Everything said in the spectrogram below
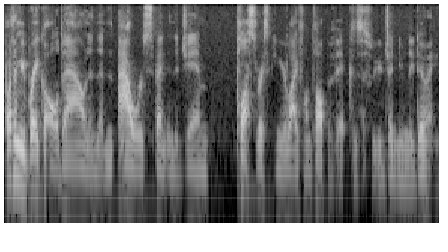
by the time you break it all down and then hours spent in the gym, plus risking your life on top of it, because that's what you're genuinely doing,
